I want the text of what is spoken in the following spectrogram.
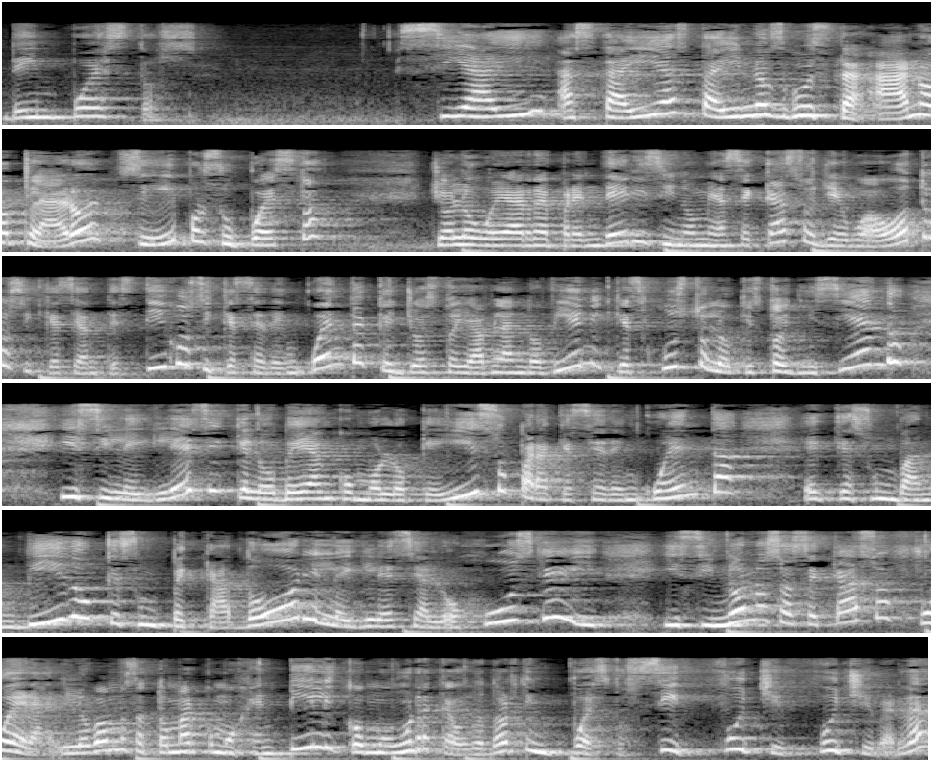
de impuestos. Si ahí, hasta ahí, hasta ahí nos gusta. Ah, no, claro, sí, por supuesto. Yo lo voy a reprender y si no me hace caso, llevo a otros y que sean testigos y que se den cuenta que yo estoy hablando bien y que es justo lo que estoy diciendo. Y si la iglesia y que lo vean como lo que hizo para que se den cuenta eh, que es un bandido, que es un pecador y la iglesia lo juzgue y, y si no nos hace caso, fuera. Y lo vamos a tomar como gentil y como un recaudador de impuestos. Sí, fuchi, fuchi, ¿verdad?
